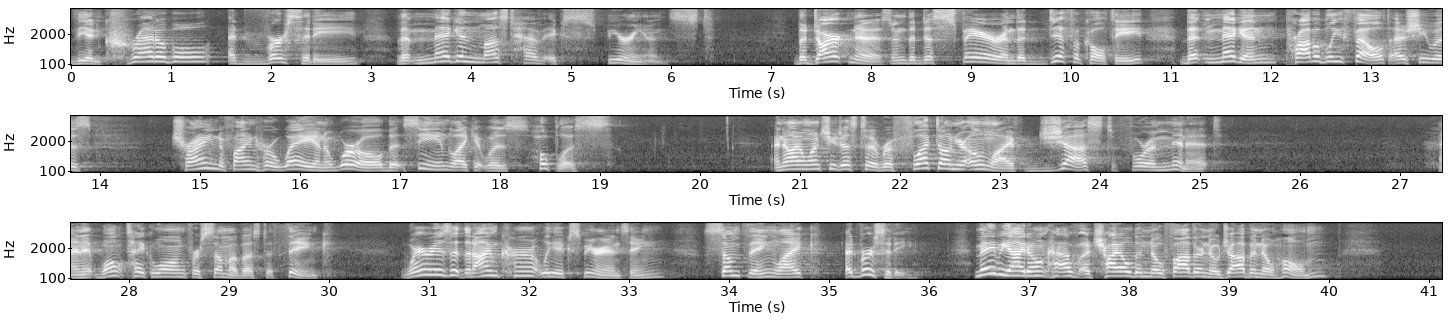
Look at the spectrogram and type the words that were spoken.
the incredible adversity that Megan must have experienced. The darkness and the despair and the difficulty that Megan probably felt as she was trying to find her way in a world that seemed like it was hopeless. And now I want you just to reflect on your own life just for a minute and it won't take long for some of us to think where is it that I'm currently experiencing something like adversity? Maybe I don't have a child and no father, no job and no home,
